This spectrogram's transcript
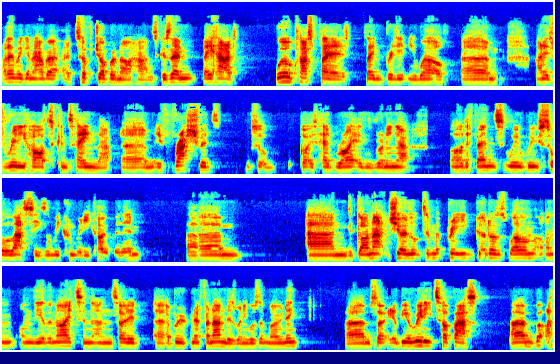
I think we're going to have a, a tough job on our hands because then they had world class players playing brilliantly well, um, and it's really hard to contain that. Um, if Rashford sort of got his head right and running at our defence, we, we saw last season we couldn't really cope with him. Um, and Garnacho looked pretty good as well on, on, on the other night, and, and so did uh, Bruno Fernandes when he wasn't moaning. Um, so it'll be a really tough ask. Um, but I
